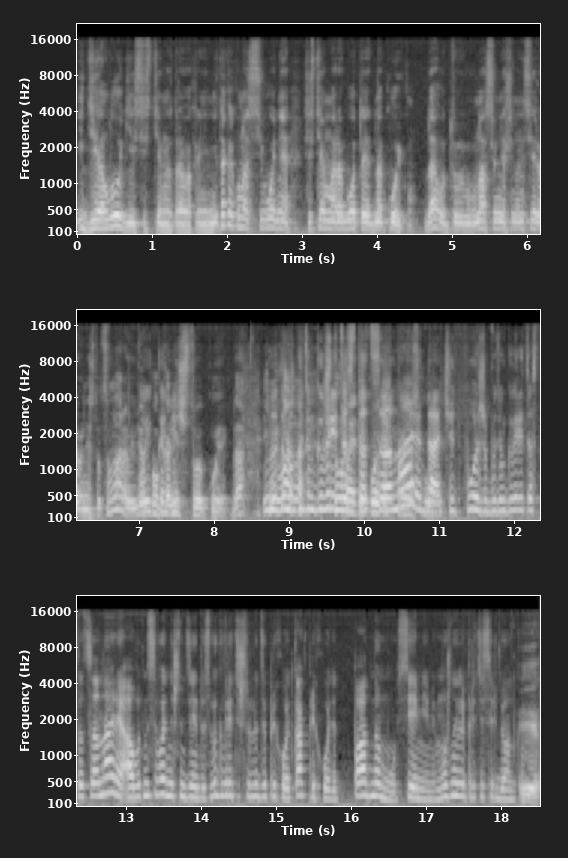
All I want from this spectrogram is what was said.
идеологии системы здравоохранения. Не так, как у нас сегодня система работает на койку. Да? Вот у нас сегодня финансирование стационаров идет Койка по количеству коек. Да? И Но важно, мы будем говорить о стационаре, да, чуть позже будем говорить о стационаре. А вот на сегодняшний день, то есть вы говорите, что люди приходят. Как приходят? По одному, семьями. Можно ли прийти с ребенком? И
